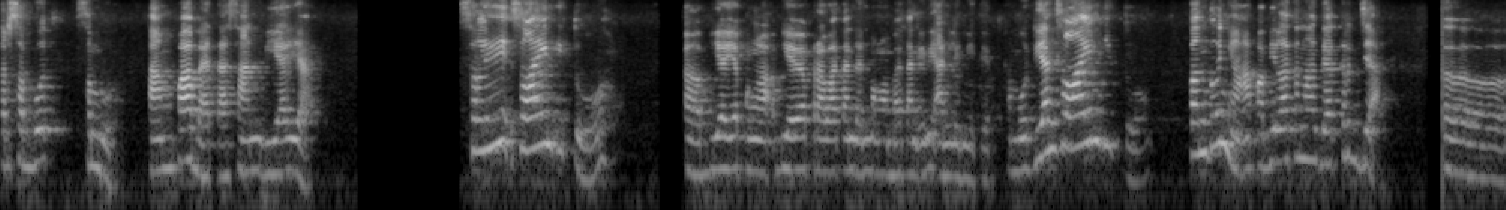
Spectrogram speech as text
tersebut sembuh tanpa batasan biaya. Selain itu, eh, biaya biaya perawatan dan pengobatan ini unlimited. Kemudian selain itu, Tentunya apabila tenaga kerja eh,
